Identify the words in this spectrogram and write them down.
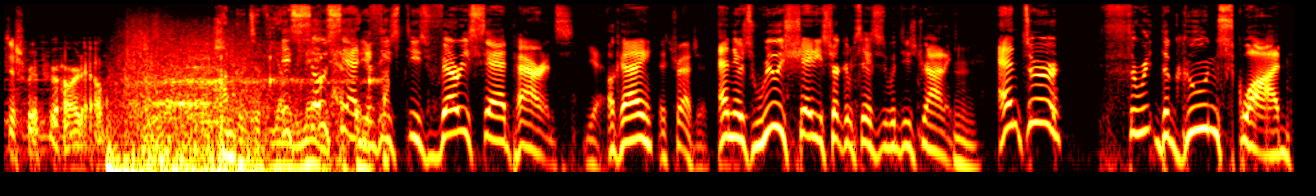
just rip your heart out. Hundreds of young It's men so sad. You have fu- these these very sad parents. Yeah. Okay. It's tragic. And there's really shady circumstances with these drownings. Hmm. Enter three, the goon squad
